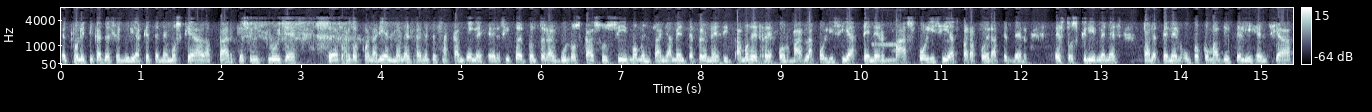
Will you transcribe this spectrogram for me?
eh, políticas de seguridad que tenemos que adaptar, que eso incluye, estoy de acuerdo con Ariel, no necesariamente sacando el ejército, de pronto en algunos casos sí momentáneamente, pero necesitamos reformar la policía, tener más policías para poder atender estos crímenes, para tener un poco más de inteligencia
